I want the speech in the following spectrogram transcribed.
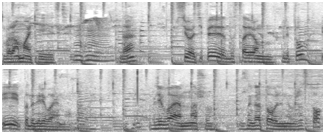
в аромате есть. Мгм. Да? Все, теперь достаем плиту и подогреваем его. Давай. Вливаем нашу заготовленный уже сок.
